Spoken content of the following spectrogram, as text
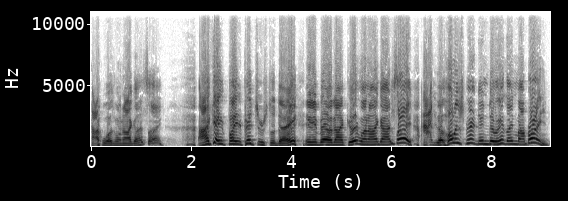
I was when I got saved. I can't paint pictures today any better than I could when I got saved. I, the Holy Spirit didn't do anything in my brain.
